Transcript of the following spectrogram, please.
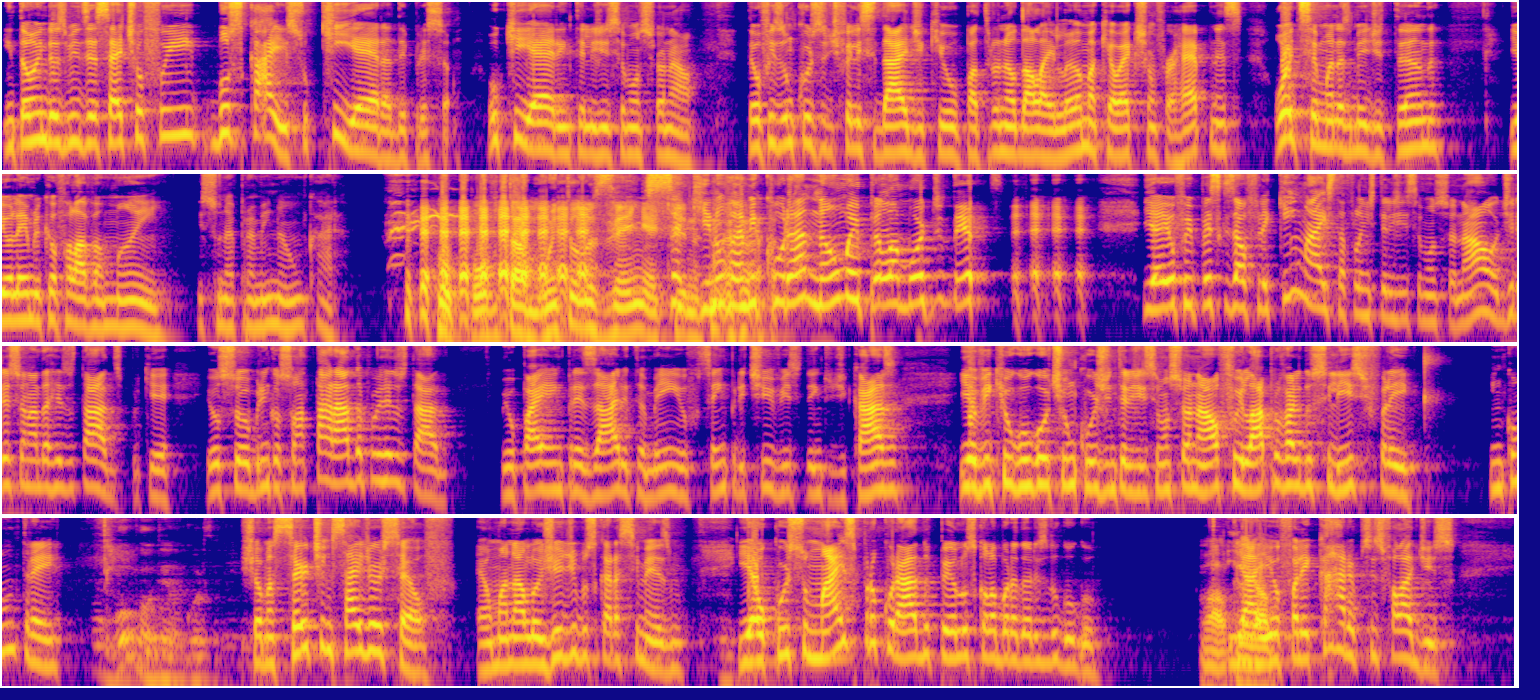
Então, em 2017, eu fui buscar isso. O que era depressão? O que era inteligência emocional? Então, eu fiz um curso de felicidade que o patrono é o Dalai Lama, que é o Action for Happiness. Oito semanas meditando. E eu lembro que eu falava, mãe, isso não é pra mim não, cara. O povo tá muito luzenha aqui. Isso aqui né? não vai me curar não, mãe, pelo amor de Deus. E aí eu fui pesquisar, eu falei, quem mais tá falando de inteligência emocional direcionada a resultados? Porque eu sou, eu brinco, eu sou uma tarada por resultado. Meu pai é empresário também, eu sempre tive isso dentro de casa. E eu vi que o Google tinha um curso de inteligência emocional, fui lá pro Vale do Silício, falei, encontrei. O Google tem um curso de... Chama Search Inside Yourself. É uma analogia de buscar a si mesmo. E é o curso mais procurado pelos colaboradores do Google. Uau, que E legal. aí eu falei, cara, eu preciso falar disso.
